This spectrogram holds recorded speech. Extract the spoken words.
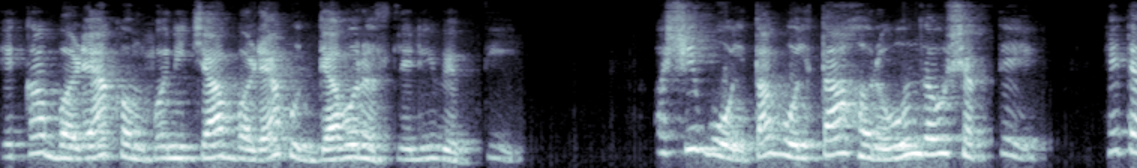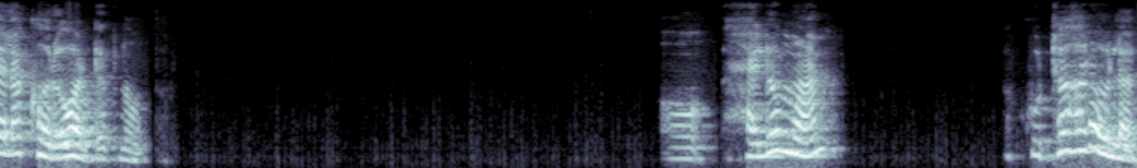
एका बड्या कंपनीच्या बड्या हुद्द्यावर असलेली व्यक्ती अशी बोलता बोलता हरवून जाऊ शकते हे त्याला खरं वाटत नव्हतं. हॅलो मॅम कुठं हरवलात?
